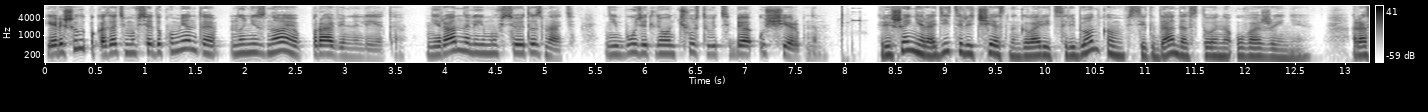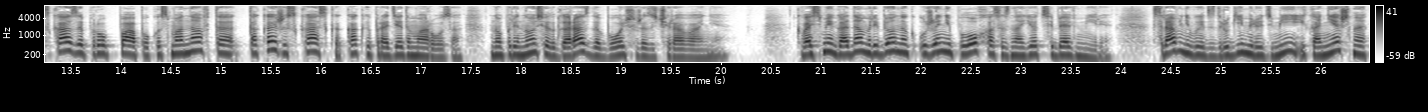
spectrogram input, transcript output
Я решила показать ему все документы, но не знаю, правильно ли это. Не рано ли ему все это знать? Не будет ли он чувствовать себя ущербным? Решение родителей честно говорить с ребенком всегда достойно уважения. Рассказы про папу-космонавта — такая же сказка, как и про Деда Мороза, но приносят гораздо больше разочарования. К восьми годам ребенок уже неплохо осознает себя в мире, сравнивает с другими людьми и, конечно,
